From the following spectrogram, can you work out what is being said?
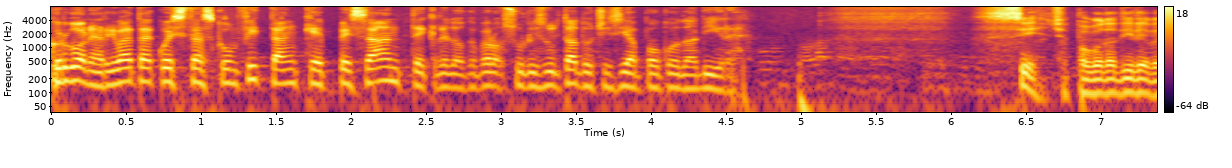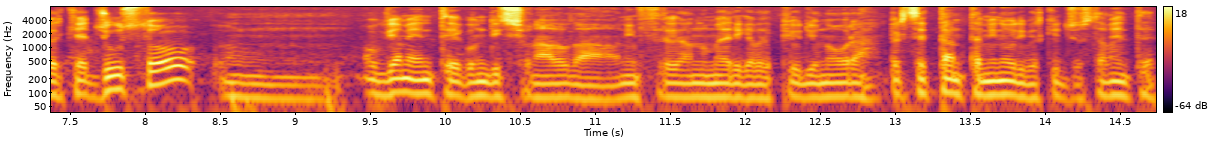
Gorgone, è arrivata questa sconfitta anche pesante, credo che però sul risultato ci sia poco da dire. Sì, c'è poco da dire perché è giusto, um, ovviamente condizionato da un'inferiorità numerica per più di un'ora, per 70 minuti perché giustamente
